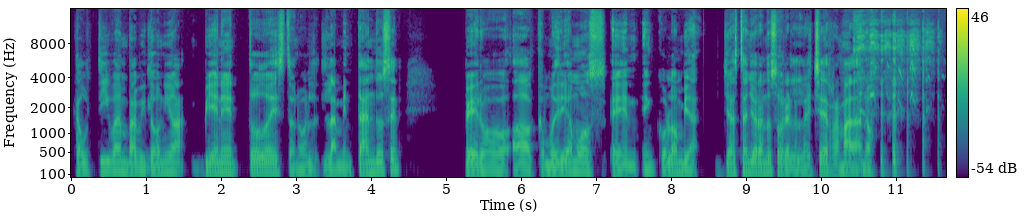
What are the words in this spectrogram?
cautiva en Babilonia, viene todo esto, ¿no? Lamentándose, pero ah, como diríamos en, en Colombia, ya están llorando sobre la leche derramada, ¿no?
